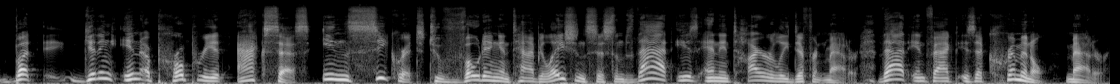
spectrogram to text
But uh, getting inappropriate access in secret to voting and tabulation systems that is an entirely different matter. That in fact is a criminal matter.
